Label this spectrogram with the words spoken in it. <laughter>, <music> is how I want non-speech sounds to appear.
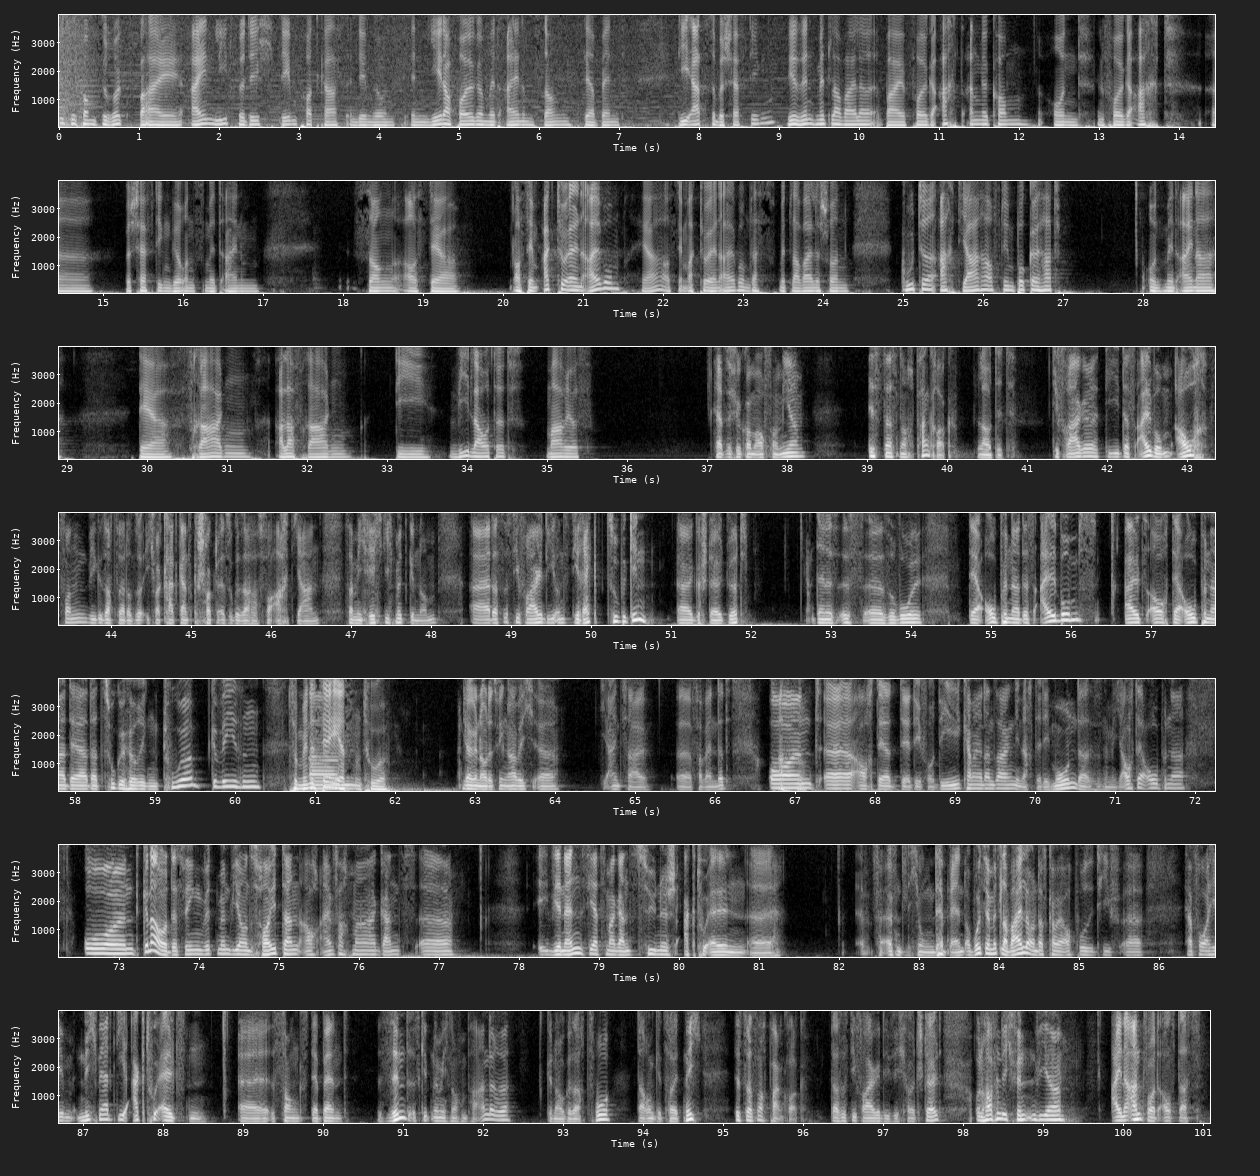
Herzlich willkommen zurück bei Ein Lied für dich, dem Podcast, in dem wir uns in jeder Folge mit einem Song der Band Die Ärzte beschäftigen. Wir sind mittlerweile bei Folge 8 angekommen und in Folge 8 äh, beschäftigen wir uns mit einem Song aus der aus dem aktuellen Album, ja, aus dem aktuellen Album, das mittlerweile schon gute acht Jahre auf dem Buckel hat und mit einer der Fragen aller Fragen, die wie lautet, Marius? Herzlich willkommen auch von mir. Ist das noch Punkrock? Lautet die Frage, die das Album auch von, wie gesagt, 2000, ich war gerade ganz geschockt, als du gesagt hast, vor acht Jahren. Das hat mich richtig mitgenommen. Äh, das ist die Frage, die uns direkt zu Beginn äh, gestellt wird. Denn es ist äh, sowohl der Opener des Albums als auch der Opener der dazugehörigen Tour gewesen. Zumindest der ähm, ersten Tour. Ja, genau, deswegen habe ich äh, die Einzahl äh, verwendet. Und so. äh, auch der, der DVD kann man ja dann sagen, die Nacht der Dämonen, da ist es nämlich auch der Opener. Und genau, deswegen widmen wir uns heute dann auch einfach mal ganz, äh, wir nennen es jetzt mal ganz zynisch, aktuellen äh, Veröffentlichungen der Band. Obwohl es ja mittlerweile, und das kann man ja auch positiv äh, hervorheben, nicht mehr die aktuellsten äh, Songs der Band sind. Es gibt nämlich noch ein paar andere, genau gesagt zwei, darum geht es heute nicht. Ist das noch Punkrock? Das ist die Frage, die sich heute stellt. Und hoffentlich finden wir eine Antwort auf das.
